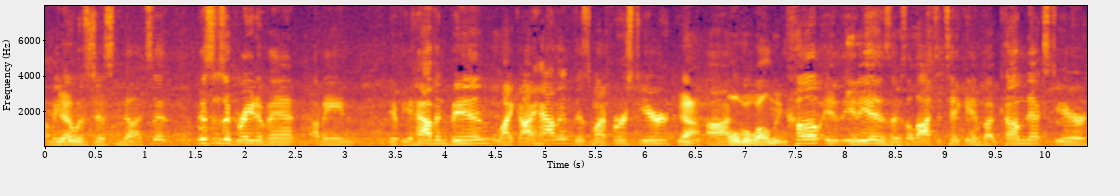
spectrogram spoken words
I mean, yep. it was just nuts. It, this is a great event. I mean, if you haven't been, like I haven't, this is my first year. Yeah, uh, overwhelming. Come, it, it is. There's a lot to take in, but come next year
